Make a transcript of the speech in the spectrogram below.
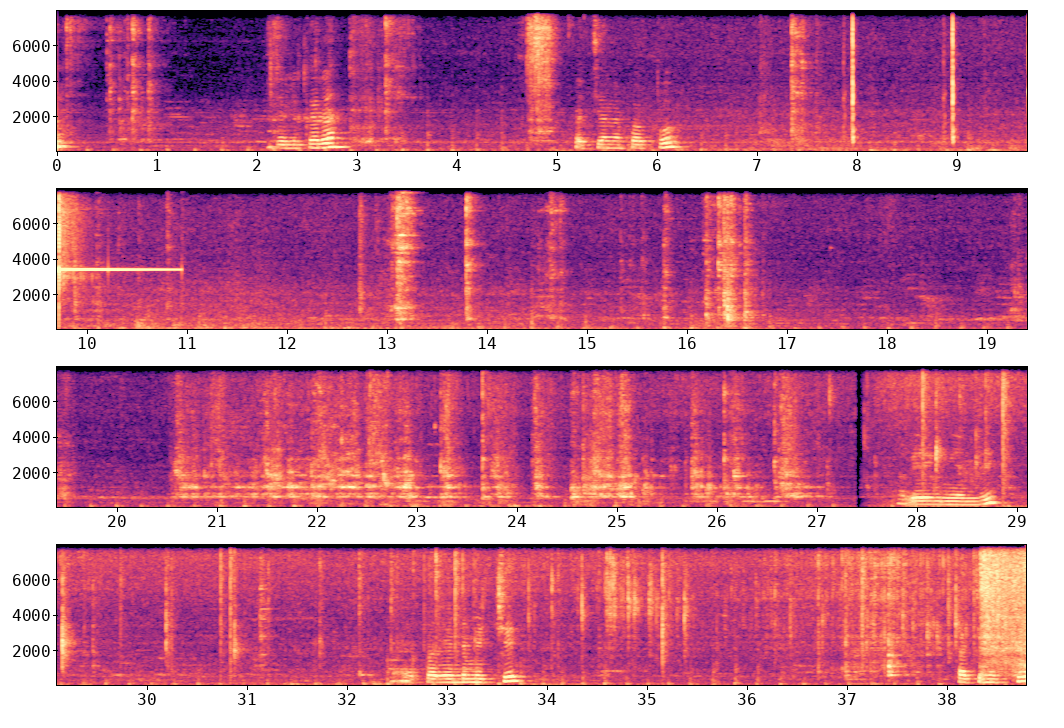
జీలకర్ర పచ్చెనపప్పు వేగింది ఒక ఎండుమిర్చి పచ్చిమిర్చి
